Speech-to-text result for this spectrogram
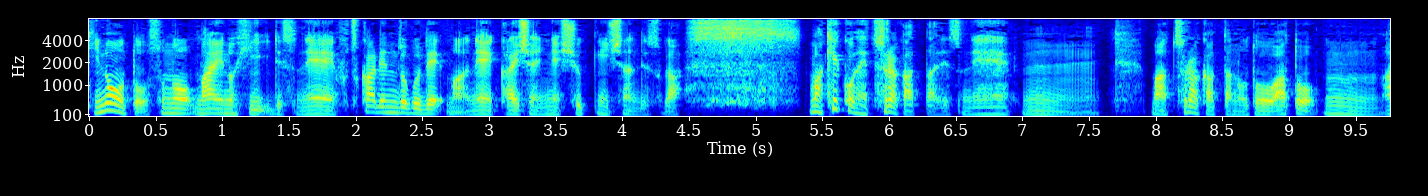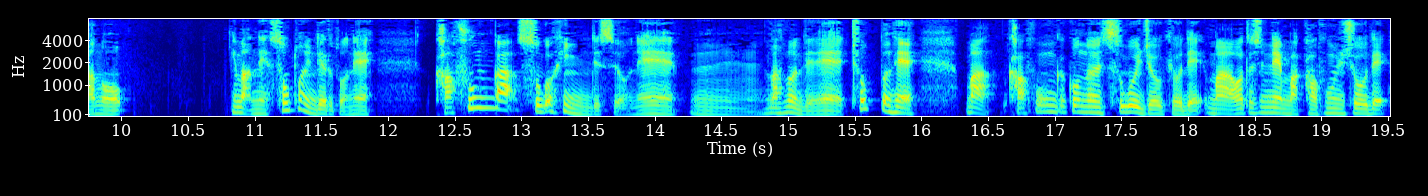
昨日とその前の日ですね、2日連続で、まあね、会社にね、出勤したんですが、まあ結構ね、辛かったですね。うん。まあ辛かったのと、あと、うん、あの、今ね、外に出るとね、花粉がすごいんですよね。うん。なのでね、ちょっとね、まあ、花粉がこのすごい状況で、まあ私ね、まあ花粉症で、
